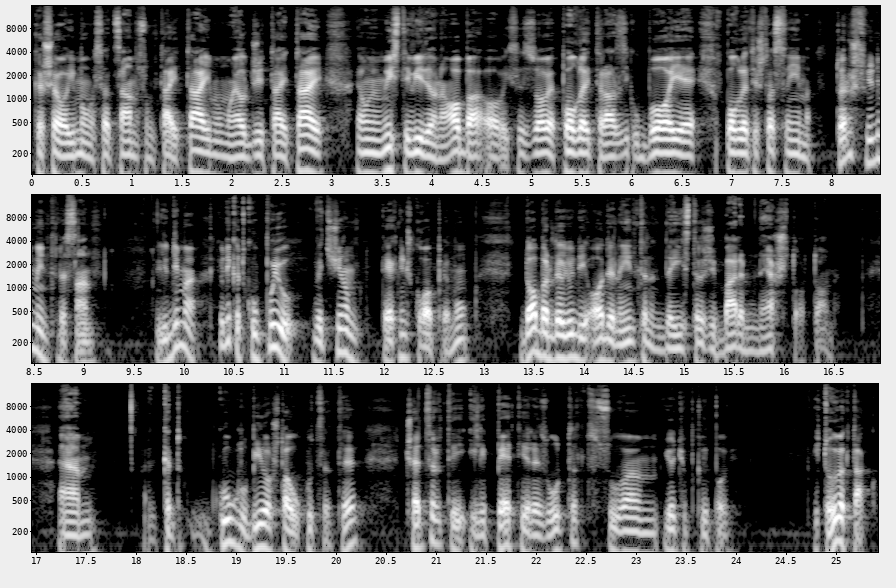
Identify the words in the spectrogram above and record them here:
kažeš evo imamo sad Samsung taj taj, imamo LG taj taj, evo imamo isti video na oba, ovih se zove, pogledajte razliku boje, pogledajte šta sve ima. To je nešto ljudima interesantno. Ljudima, ljudi kad kupuju većinom tehničku opremu, dobar deo ljudi ode na internet da istraži barem nešto o tome. Um, kad Google bilo šta ukucate, četvrti ili peti rezultat su vam YouTube klipovi. I to je uvek tako.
